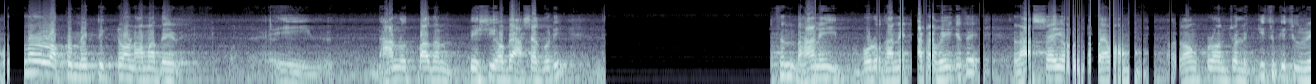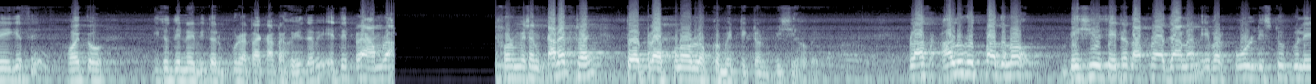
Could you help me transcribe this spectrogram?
পনেরো লক্ষ মেট্রিক টন আমাদের এই ধান উৎপাদন বেশি হবে আশা করি। ধান এই বড় ধানে কাটা হয়ে গেছে। রাজশাহী অঞ্চল এবং রংপুর অঞ্চলে কিছু কিছু রয়ে গেছে। হয়তো কিছুদিনের ভিতর পুরাটা কাটা হয়ে যাবে। এতে প্রায় আমরা ইনফরমেশন কারেক্ট হয় তবে প্রায় পনেরো লক্ষ মেট্রিক টন বেশি হবে। প্লাস আলুর উৎপাদনও বেশি হয়েছে, এটা তো আপনারা জানান। এবার কোল্ড স্টোরগুলি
